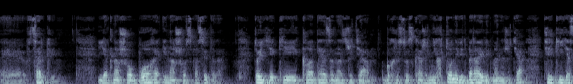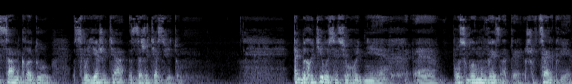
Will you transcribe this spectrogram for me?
е, в церкві як нашого Бога і нашого Спасителя, той, який кладе за нас життя. Бо Христос каже: ніхто не відбирає від мене життя, тільки я сам кладу своє життя за життя світу. Так би хотілося сьогодні е, по-особливому визнати, що в церкві,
